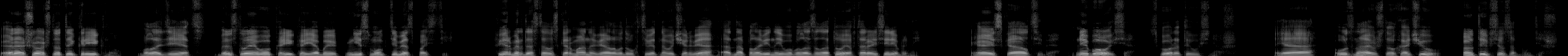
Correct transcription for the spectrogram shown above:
«Хорошо, что ты крикнул. Молодец. Без твоего крика я бы не смог тебя спасти». Фермер достал из кармана вялого двухцветного червя, одна половина его была золотой, а вторая — серебряной. «Я искал тебя. Не бойся, скоро ты уснешь. Я узнаю, что хочу, а ты все забудешь».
